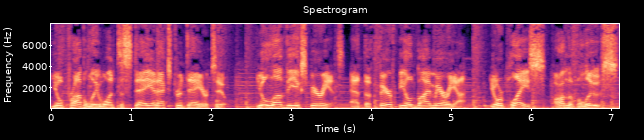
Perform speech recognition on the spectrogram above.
You'll probably want to stay an extra day or two. You'll love the experience at the Fairfield by Marriott, your place on the Palouse.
